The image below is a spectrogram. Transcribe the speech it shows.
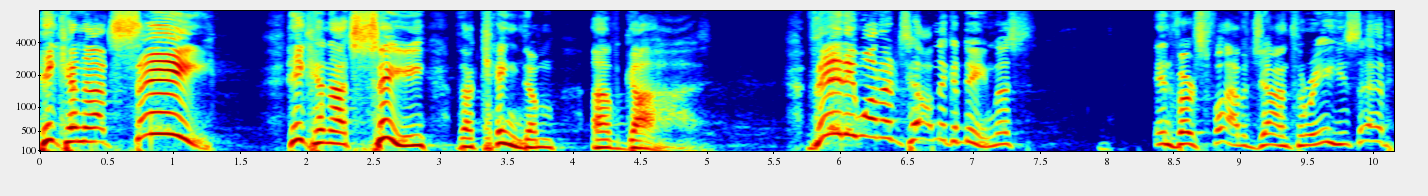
He cannot see. He cannot see the kingdom of God. Then he wanted to tell Nicodemus in verse 5 of John 3, he said,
